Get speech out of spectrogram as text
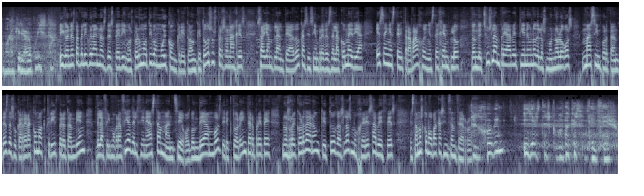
Como no quiere ir al oculista. Y con esta película nos despedimos por un motivo muy concreto. Aunque todos sus personajes se hayan planteado, casi siempre desde la comedia, es en este trabajo, en este ejemplo, donde Chuslan Preave tiene uno de los monólogos más importantes de su carrera como actriz, pero también de la filmografía del cineasta manchego, donde ambos, director e intérprete, nos recordaron que todas las mujeres a veces estamos como vacas sin cencerros. Tan joven y ya estás como vaca sin cencerro.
